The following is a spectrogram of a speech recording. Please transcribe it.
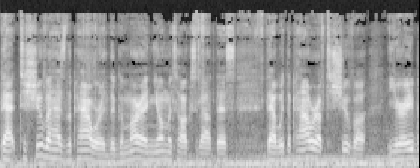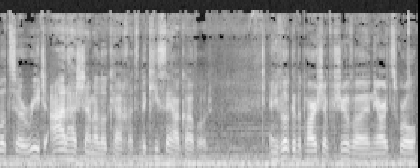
That teshuva has the power. The Gemara in Yoma talks about this. That with the power of teshuva, you're able to reach ad Hashem Elokecha to the kisei hakavod. And if you look at the parsha of teshuva in the Art Scroll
